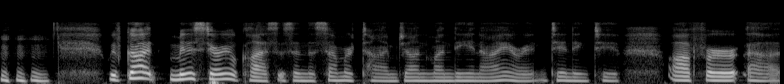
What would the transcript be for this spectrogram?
We've got ministerial classes in the summertime. Jon Mundy and I are intending to offer uh,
